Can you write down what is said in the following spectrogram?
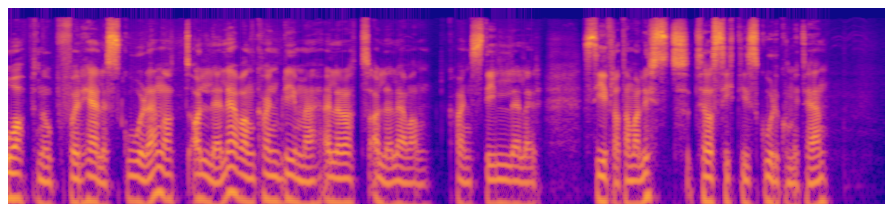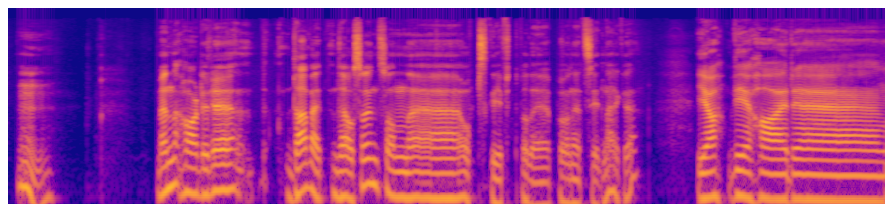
åpne opp for hele skolen, at alle elevene kan bli med, eller at alle elevene kan stille eller si fra at de har lyst til å sitte i skolekomiteen. Mm. Men har dere vet, Det er også en sånn eh, oppskrift på det på nettsiden, er det ikke det? Ja, vi har eh,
